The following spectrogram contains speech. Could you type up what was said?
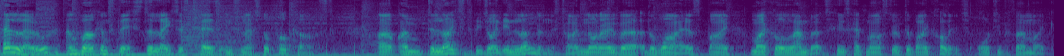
Hello, and welcome to this, the latest TES International podcast. Uh, I'm delighted to be joined in London this time, not over the wires, by Michael Lambert, who's headmaster of Dubai College. Or do you prefer Mike?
